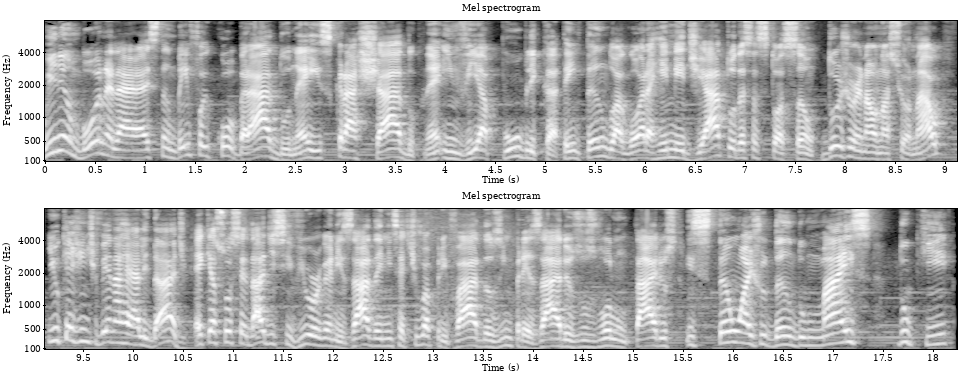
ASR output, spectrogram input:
William Bonner, aliás, também foi cobrado, né, escrachado, né, em via pública, tentando agora remediar toda essa situação do Jornal Nacional. E o que a gente vê na realidade é que a sociedade civil organizada, a iniciativa privada, os empresários, os voluntários estão ajudando mais do que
